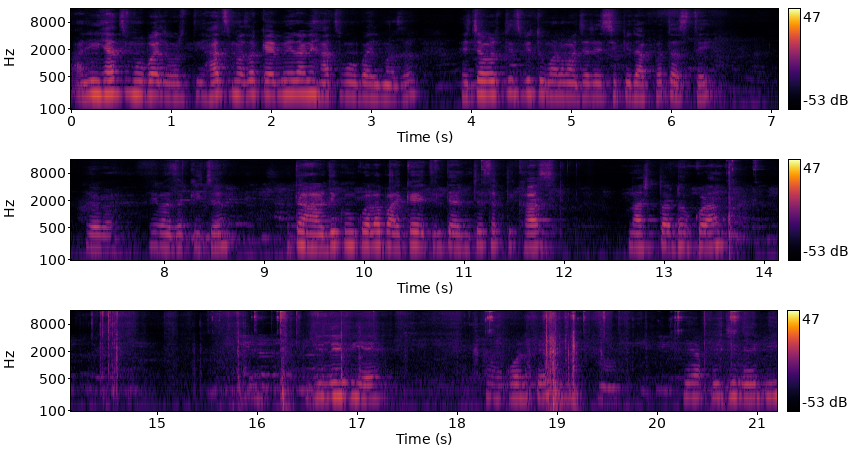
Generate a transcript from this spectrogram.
आणि ह्याच मोबाईलवरती हाच माझा कॅमेरा आणि हाच मोबाईल माझं. ह्याच्यावरतीच मी तुम्हाला माझ्या रेसिपी दाखवत असते. हे बघा हे माझं किचन आता हळदी कुंकवाला बायका येतील त्यांच्यासाठी खास नाश्ता ढोकळा. जिलेबी आहे. तो उघडते हां आपली जिलेबी.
